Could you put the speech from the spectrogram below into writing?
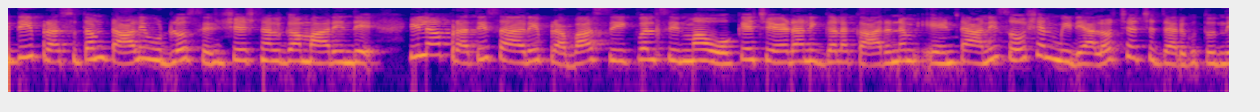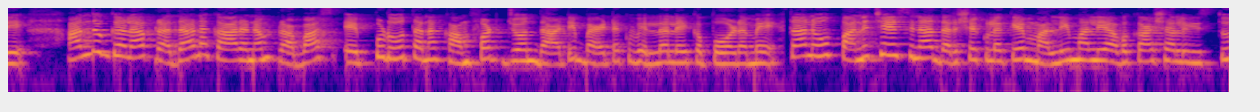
ఇది ప్రస్తుతం టాలీవుడ్లో సెన్సేషనల్గా మారింది. ఇలా ప్రతిసారి ప్రభాస్ సీక్వెల్ సినిమా ఓకే చేయడానికి గల కారణం ఏంటా అని సోషల్ మీడియాలో చర్చ జరుగుతుంది. అందుకు గల ప్రధాన కారణం ప్రభాస్ ఎప్పుడూ తన కంఫర్ట్ జోన్ దాటి బయటకు వెళ్ళలేకపోవడమే. తను పనిచేసిన దర్శకులకే మళ్ళీ మళ్ళీ అవకాశాలు ఇస్తూ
